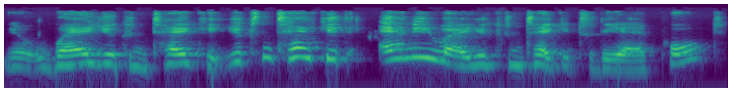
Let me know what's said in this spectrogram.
you know where you can take it. You can take it anywhere. You can take it to the airport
